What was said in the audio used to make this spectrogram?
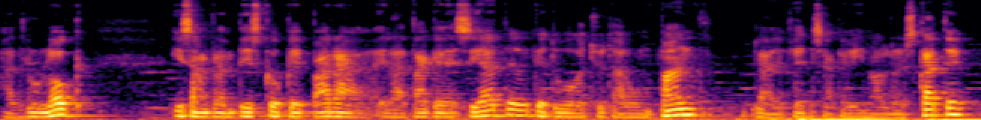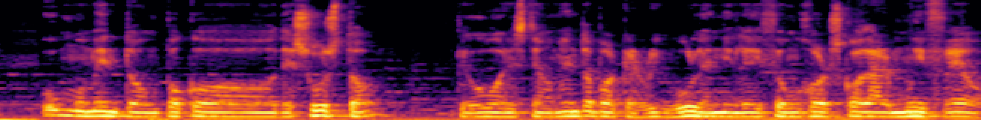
a Drew Locke y San Francisco que para el ataque de Seattle, que tuvo que chutar un punt, la defensa que vino al rescate. Un momento un poco de susto que hubo en este momento porque Rick Bullen le hizo un horse collar muy feo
